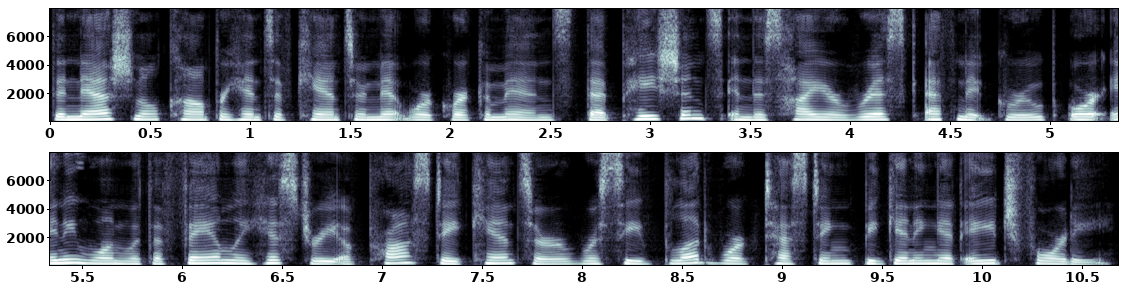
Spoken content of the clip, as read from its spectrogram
The National Comprehensive Cancer Network recommends that patients in this higher risk ethnic group or anyone with a family history of prostate cancer receive blood work testing beginning at age 40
